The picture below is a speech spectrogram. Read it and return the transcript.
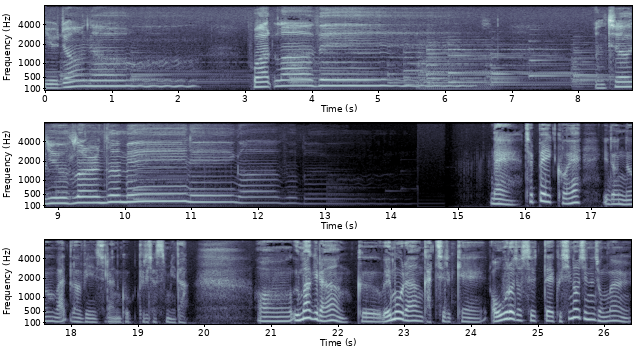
You don't know what love is until you've learned the meaning of the blue. 네, 챗 베이커의 You Don't Know What Love Is라는 곡 들으셨습니다. 어, 음악이랑 그 외모랑 같이 이렇게 어우러졌을 때 그 시너지는 정말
